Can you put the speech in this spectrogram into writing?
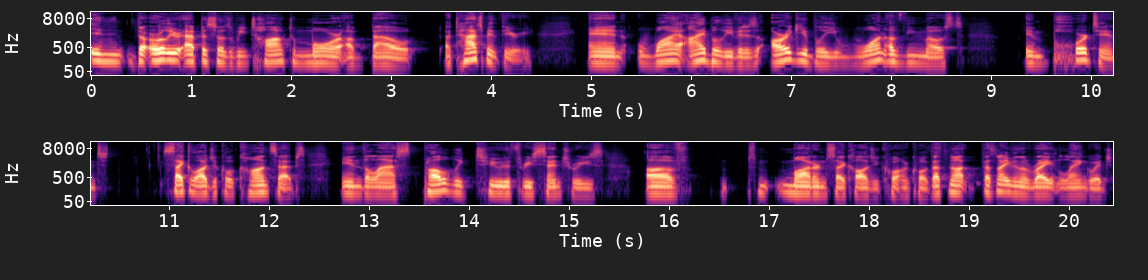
In the earlier episodes, we talked more about attachment theory and why I believe it is arguably one of the most important psychological concepts in the last probably two to three centuries of modern psychology, quote unquote. That's not that's not even the right language,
